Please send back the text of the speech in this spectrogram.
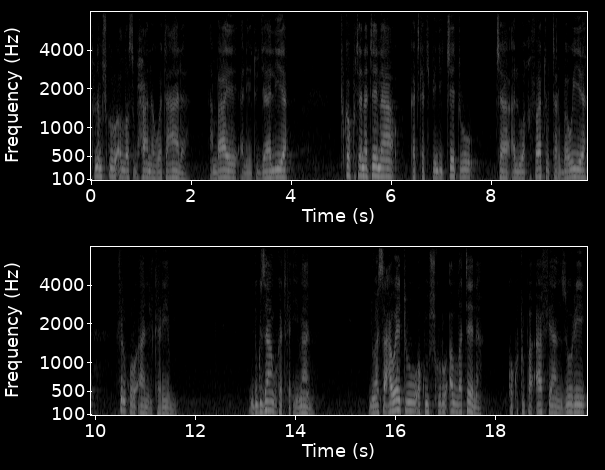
tunamshukuru allah subhanahu wa taala ambaye aliyetujalia tukakutana tena katika kipindi chetu cha alwaqfatu tarbawiya fi lqurani lkarim ndugu zangu katika imani ni wasaa wetu wa kumshukuru allah tena kwa kutupa afya nzuri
